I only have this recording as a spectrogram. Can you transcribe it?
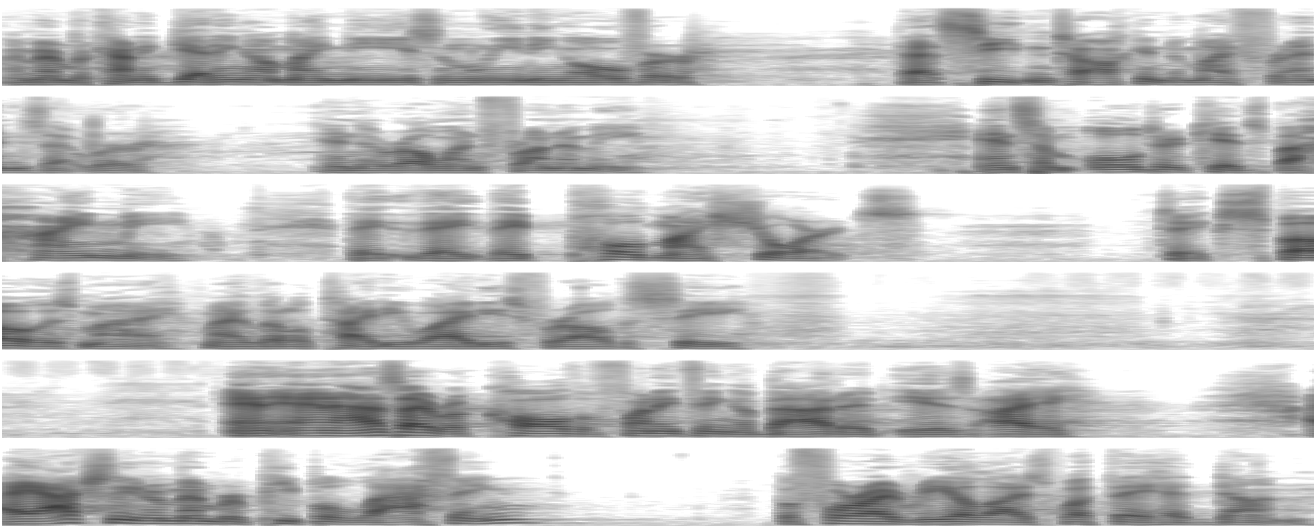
I remember kind of getting on my knees and leaning over that seat and talking to my friends that were in the row in front of me. And some older kids behind me, they, they, they pulled my shorts to expose my, my little tidy whities for all to see. And, and as I recall, the funny thing about it is I, I actually remember people laughing before I realized what they had done.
